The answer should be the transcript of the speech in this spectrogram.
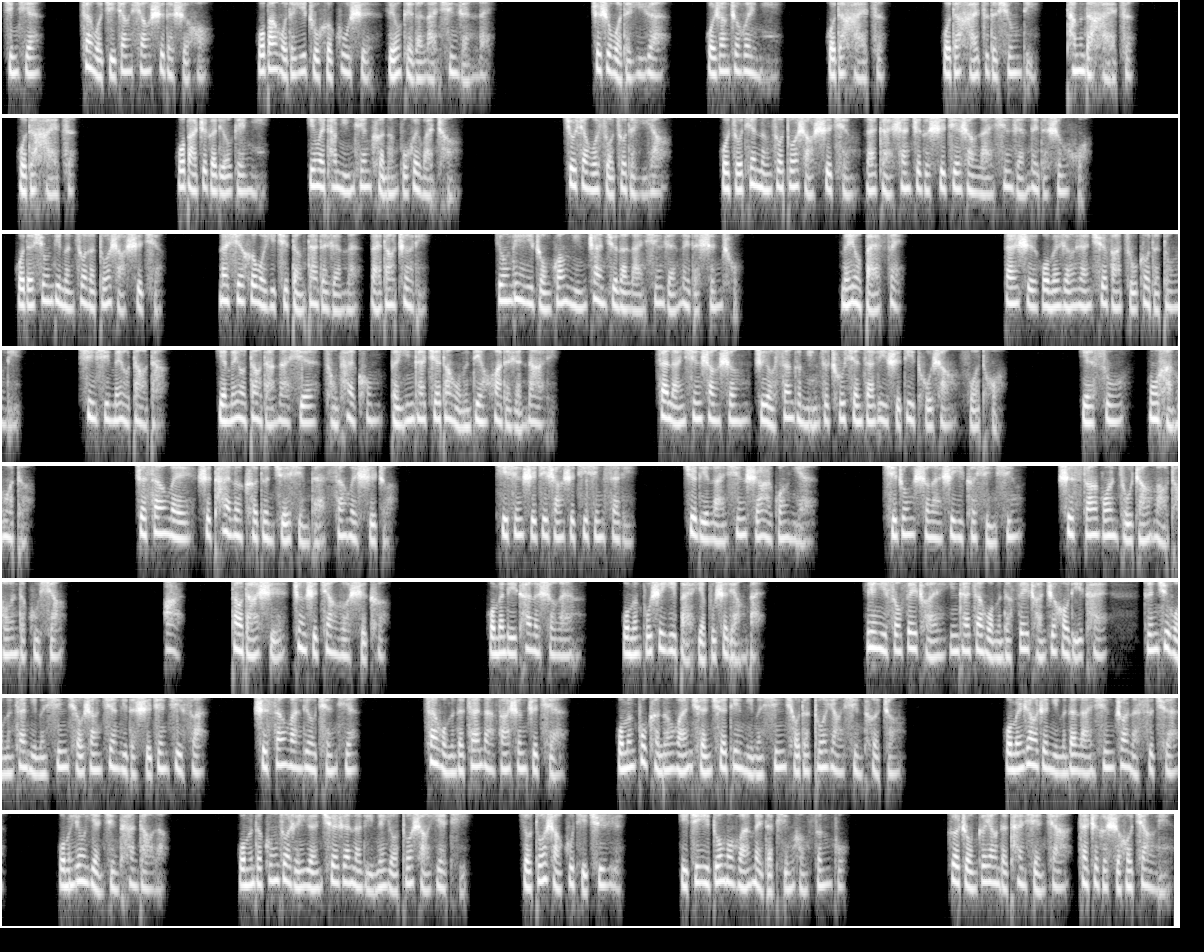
今天，在我即将消失的时候，我把我的遗嘱和故事留给了蓝星人类。这是我的意愿，我让这位你，我的孩子，我的孩子的兄弟，他们的孩子，我的孩子。我把这个留给你，因为他明天可能不会完成。就像我所做的一样，我昨天能做多少事情来改善这个世界上蓝星人类的生活？我的兄弟们做了多少事情？那些和我一起等待的人们来到这里，用另一种光明占据了蓝星人类的深处，没有白费。但是我们仍然缺乏足够的动力，信息没有到达。也没有到达那些从太空本应该接到我们电话的人那里。在蓝星上升，只有三个名字出现在历史地图上：佛陀、耶稣、穆罕默德。这三位是泰勒克顿觉醒的三位使者。T 星实际上是 T 星赛里，距离蓝星十二光年。其中，舍兰是一颗行星，是 Starborn 族长老托恩的故乡。二。到达时正是降落时刻。我们离开了圣安，我们不是一百，也不是两百。另一艘飞船应该在我们的飞船之后离开。根据我们在你们星球上建立的时间计算，是三万六千天。在我们的灾难发生之前，我们不可能完全确定你们星球的多样性特征。我们绕着你们的蓝星转了四圈，我们用眼睛看到了。我们的工作人员确认了里面有多少液体，有多少固体区域，以及以多么完美的平衡分布。各种各样的探险家在这个时候降临。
